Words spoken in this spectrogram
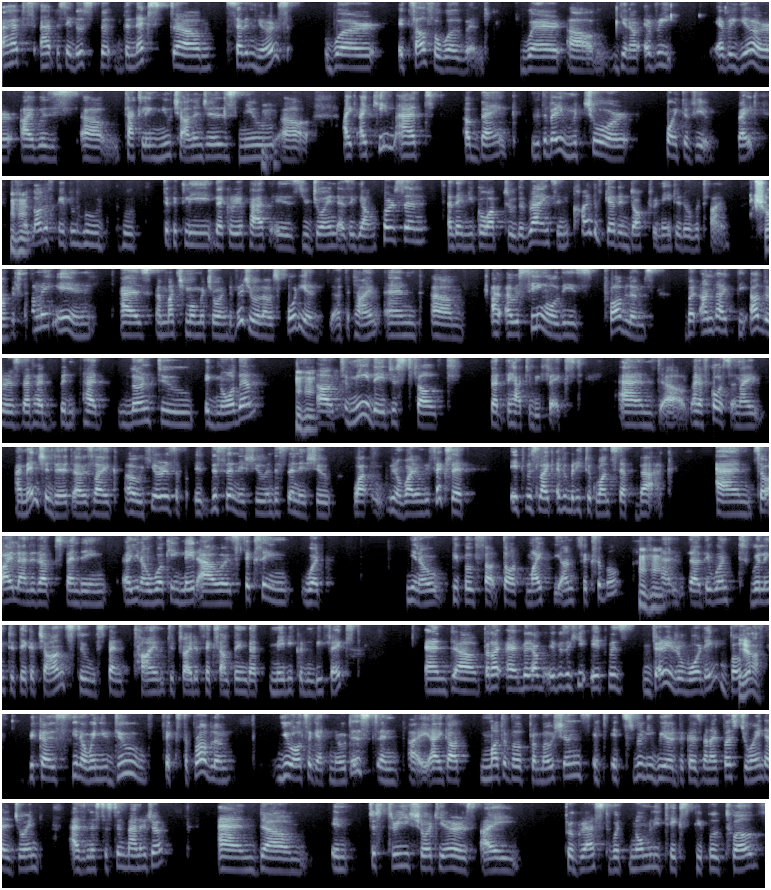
I had to I have to say this the the next um, seven years were itself a whirlwind, where um, you know every every year I was um, tackling new challenges, new. Mm-hmm. Uh, I, I came at a bank with a very mature point of view, right? Mm-hmm. A lot of people who who typically their career path is you join as a young person and then you go up through the ranks and you kind of get indoctrinated over time. Sure. But coming in as a much more mature individual, I was 40 at, at the time, and um, I, I, was seeing all these problems. But unlike the others that had been had learned to ignore them, mm-hmm. uh, to me they just felt that they had to be fixed. And uh, and of course, and I I mentioned it. I was like, oh, here is a this is an issue, and this is an issue. Why you know why don't we fix it? it was like everybody took one step back and so i landed up spending uh, you know working late hours fixing what you know people thought, thought might be unfixable. Mm-hmm. and uh, they weren't willing to take a chance to spend time to try to fix something that maybe couldn't be fixed. And uh, but I, I, it was a it was very rewarding both yeah. because you know when you do fix the problem you also get noticed and I, I got multiple promotions. It, it's really weird because when I first joined, I joined as an assistant manager. And um, in just three short years, I progressed what normally takes people 12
